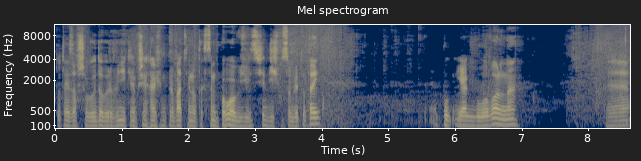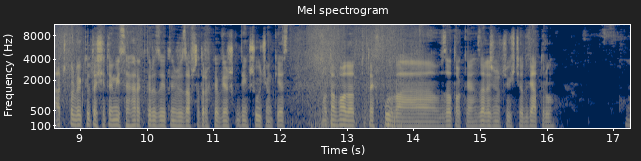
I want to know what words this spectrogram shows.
Tutaj zawsze były dobre wyniki. No przyjechaliśmy prywatnie, no to chcemy połowić, więc siedliśmy sobie tutaj. Jak było wolne. E, aczkolwiek tutaj się to miejsce charakteryzuje tym, że zawsze troszkę większy, uciąg jest, bo ta woda tutaj wpływa w zatokę, zależnie oczywiście od wiatru. Yy,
